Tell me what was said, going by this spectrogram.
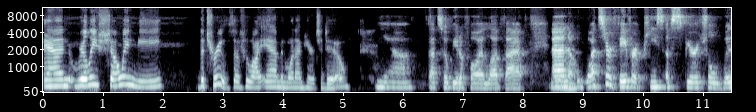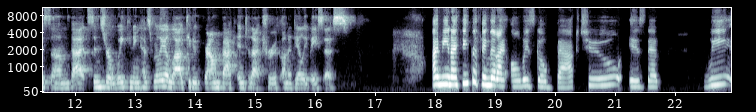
and really showing me the truth of who I am and what I'm here to do. Yeah, that's so beautiful. I love that. And yeah. what's your favorite piece of spiritual wisdom that since your awakening has really allowed you to ground back into that truth on a daily basis? I mean, I think the thing that I always go back to is that we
